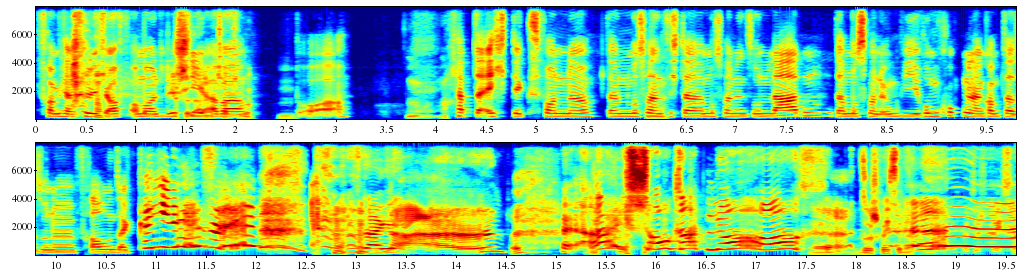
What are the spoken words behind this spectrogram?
Ich freue mich natürlich auf Oma und Lischi, aber. Hm. boah. Ich habe da echt nix von, ne? Dann muss man Ja. sich da, muss man in so einen Laden, dann muss man irgendwie rumgucken, dann kommt da so eine Frau und sagt, kann ich Ihnen helfen? Sag ich, Nein! ah, ich schau grad noch. Ja, so sprichst du dann. Ja, bitte sprich so.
